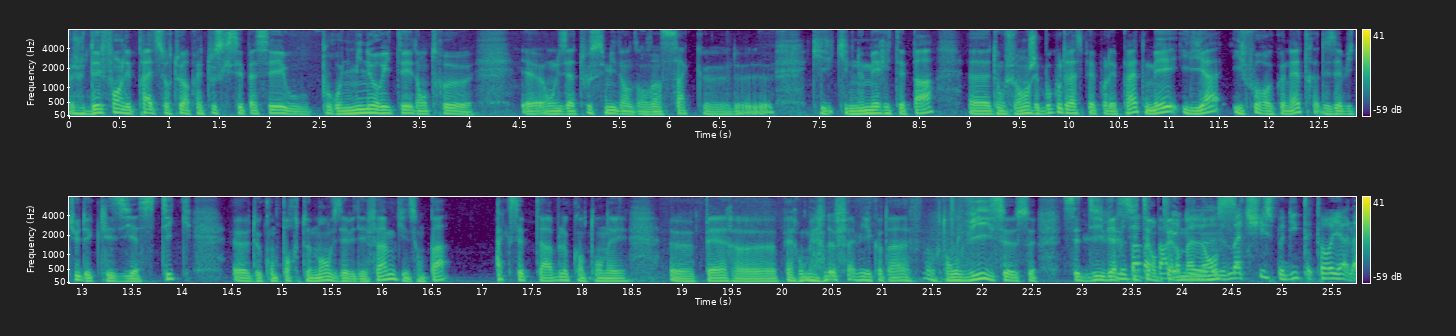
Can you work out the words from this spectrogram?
je défends les prêtres, surtout après tout ce qui s'est passé, où pour une minorité d'entre eux, euh, on les a tous mis dans, un sac euh, qu'ils ne méritaient pas. Euh, donc vraiment, j'ai beaucoup de respect pour les prêtres, mais il y a, il faut reconnaître, des habitudes ecclésiastiques de comportement vis à -vis des femmes qui ne sont pas acceptables quand on est euh, père, euh, père ou mère de famille, quand on, vit cette diversité en permanence. Le machisme dictatorial.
